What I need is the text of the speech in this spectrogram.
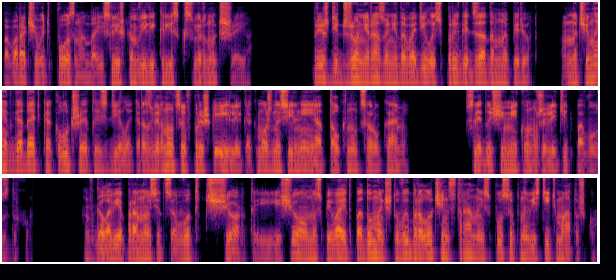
Поворачивать поздно, да и слишком велик риск свернуть шею. Прежде Джо ни разу не доводилось прыгать задом наперед. Он начинает гадать, как лучше это сделать, развернуться в прыжке или как можно сильнее оттолкнуться руками. В следующий миг он уже летит по воздуху. В голове проносится «вот черт», и еще он успевает подумать, что выбрал очень странный способ навестить матушку.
